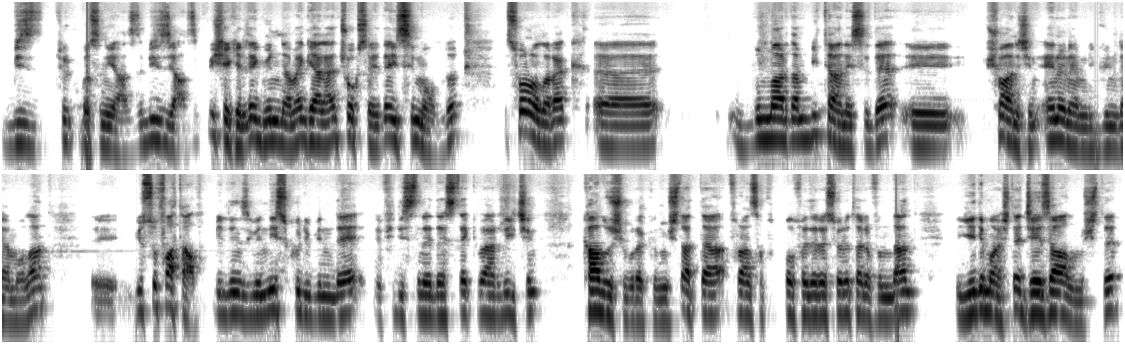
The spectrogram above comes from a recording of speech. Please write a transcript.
biz Türk basını yazdı, biz yazdık. Bir şekilde gündeme gelen çok sayıda isim oldu. Son olarak e, bunlardan bir tanesi de e, şu an için en önemli gündem olan e, Yusuf Atal. Bildiğiniz gibi Nice kulübünde Filistin'e destek verdiği için kadroşu bırakılmıştı. Hatta Fransa Futbol Federasyonu tarafından 7 maçta ceza almıştı.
